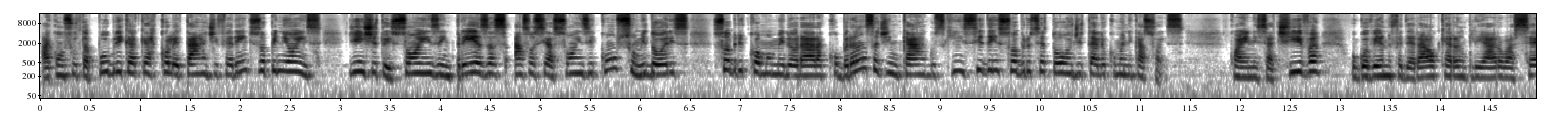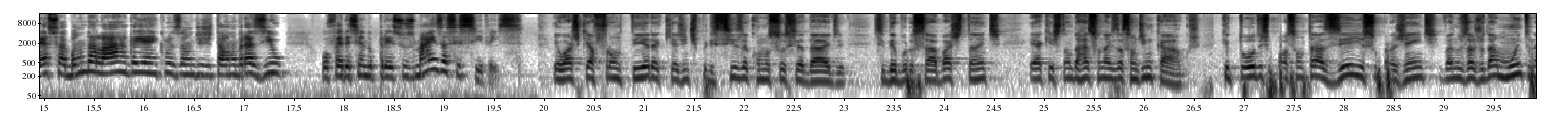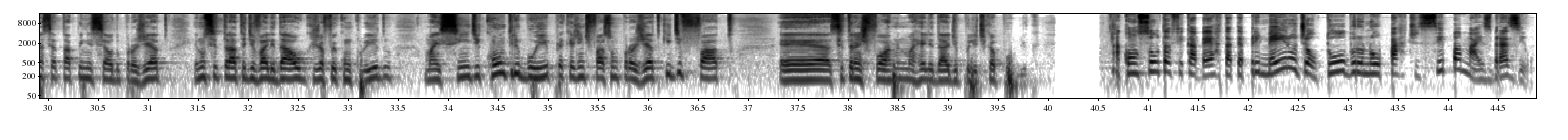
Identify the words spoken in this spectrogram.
A consulta pública quer coletar diferentes opiniões de instituições, empresas, associações e consumidores sobre como melhorar a cobrança de encargos que incidem sobre o setor de telecomunicações. Com a iniciativa, o governo federal quer ampliar o acesso à banda larga e à inclusão digital no Brasil, oferecendo preços mais acessíveis. Eu acho que a fronteira que a gente precisa, como sociedade, se debruçar bastante é a questão da racionalização de encargos. Que todos possam trazer isso para a gente, vai nos ajudar muito nessa etapa inicial do projeto. E não se trata de validar algo que já foi concluído, mas sim de contribuir para que a gente faça um projeto que, de fato, é, se transforme numa realidade de política pública. A consulta fica aberta até 1 de outubro no Participa Mais Brasil.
